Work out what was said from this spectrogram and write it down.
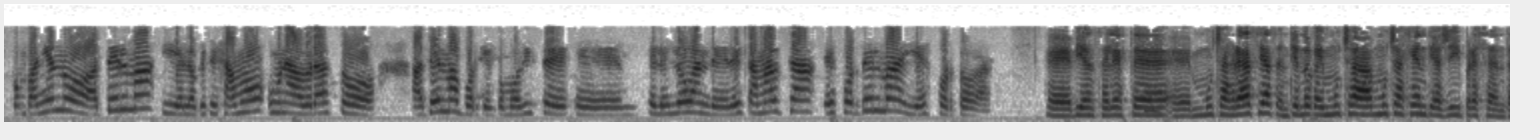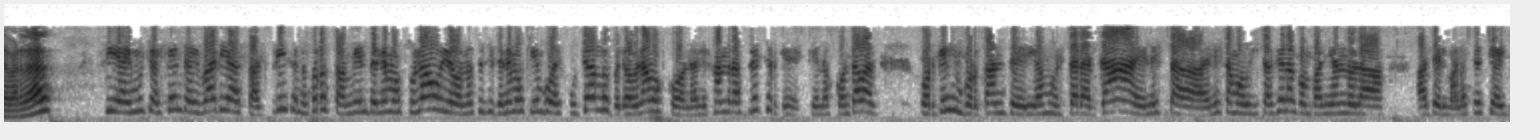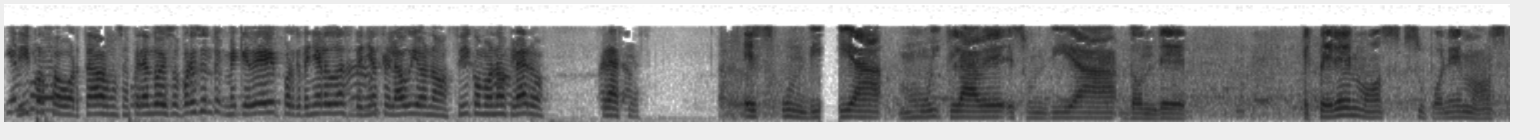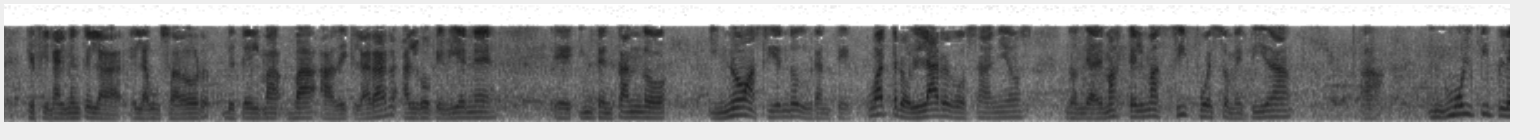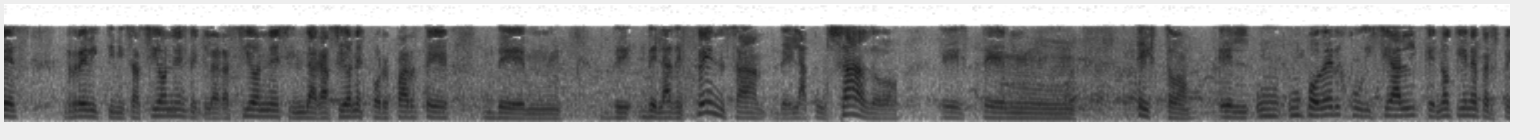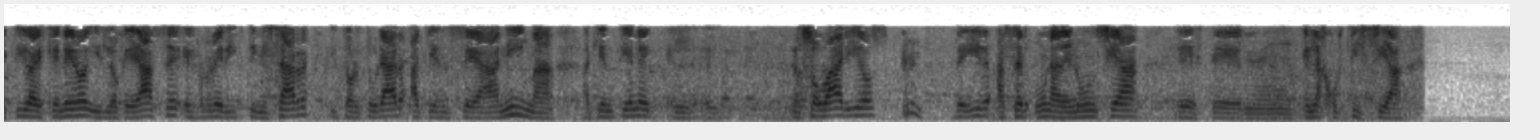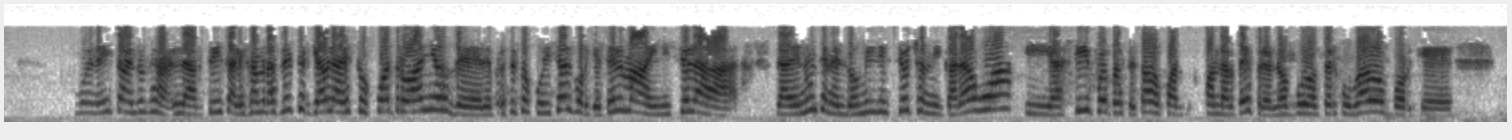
acompañando a Telma y en lo que se llamó un abrazo a Telma porque como dice eh, el eslogan de, esta marcha es por Telma y es por todas. Eh, bien, Celeste, eh, muchas gracias. Entiendo que hay mucha mucha gente allí presente, ¿verdad? Sí, hay mucha gente, hay varias actrices. Nosotros también tenemos un audio, no sé si tenemos tiempo de escucharlo, pero hablamos con Alejandra Fletcher que, que nos contaba por qué es importante, digamos, estar acá en esta en esta movilización acompañándola a Telma. No sé si hay tiempo. Sí, por favor, estábamos esperando eso. Por eso me quedé, porque tenía la duda si ah, tenías el audio o no. Sí, cómo no, ah, claro. Gracias. Es un día muy clave, es un día donde esperemos, suponemos que finalmente el abusador de Telma va a declarar algo que viene eh, intentando y no haciendo durante cuatro largos años, donde además Telma sí fue sometida a múltiples revictimizaciones, declaraciones, indagaciones por parte de, mm, de, la defensa del acusado. Este, mm, esto, el, un, poder judicial que no tiene perspectiva de género y lo que hace es revictimizar y torturar a quien se anima, a quien tiene el, los ovarios de ir a hacer una denuncia este, mm, en la justicia. Bueno, ahí está entonces la actriz Alejandra Fletcher que habla de estos cuatro años de, proceso judicial porque Telma inició la, la denuncia en el 2018 en Nicaragua y así fue procesado Juan, Juan D'Artés, pero no pudo ser juzgado porque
